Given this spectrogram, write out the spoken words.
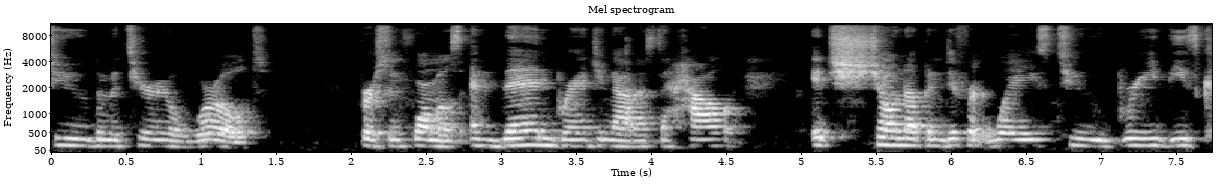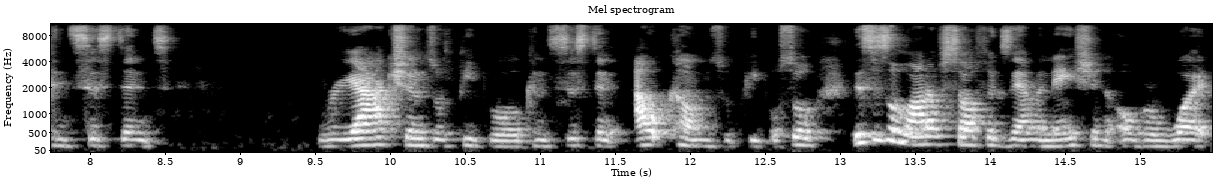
to the material world first and foremost, and then branching out as to how it's shown up in different ways to breed these consistent reactions with people, consistent outcomes with people. So this is a lot of self-examination over what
